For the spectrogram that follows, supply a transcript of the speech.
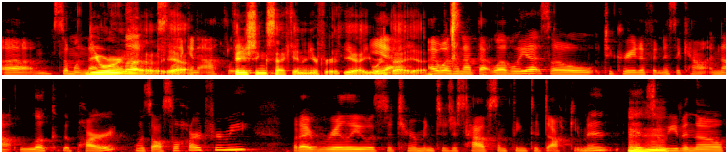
um, someone that You weren't uh, looked yeah, like an athlete. finishing second in your first. Yeah, you weren't yeah, that yet. I wasn't at that level yet. So to create a fitness account and not look the part was also hard for me. But I really was determined to just have something to document it. Mm-hmm. So even though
